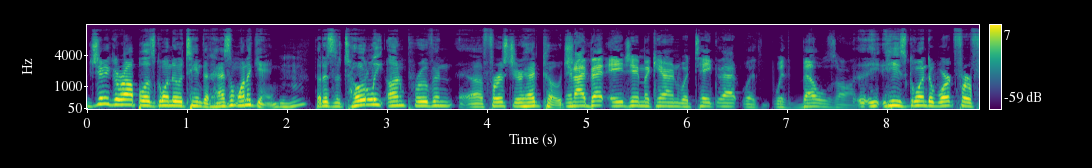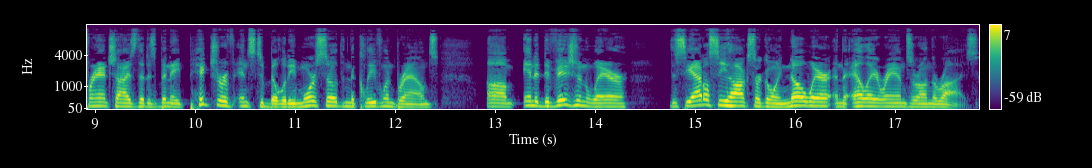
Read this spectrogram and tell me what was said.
Jimmy Garoppolo is going to a team that hasn't won a game, that is a totally unproven uh, first-year head coach. Mm-hmm. And I bet AJ McCarron would take that with, with bells on. He's going to work for a franchise that has been a picture of instability, more so than the Cleveland Browns, um, in a division where the Seattle Seahawks are going nowhere and the LA Rams are on the rise.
